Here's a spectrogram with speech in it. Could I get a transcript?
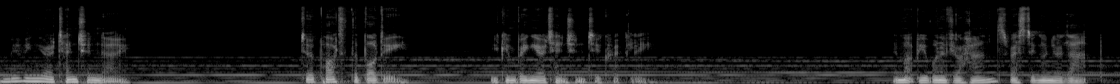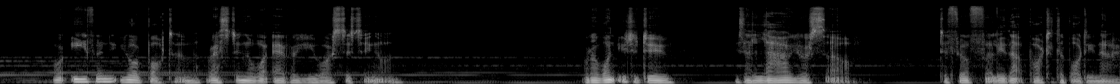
Moving your attention now to a part of the body you can bring your attention to quickly. It might be one of your hands resting on your lap, or even your bottom resting on whatever you are sitting on. What I want you to do is allow yourself to feel fully that part of the body now.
